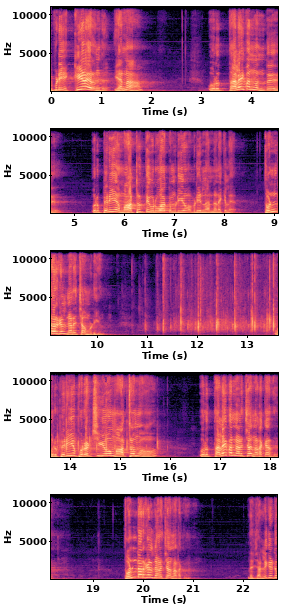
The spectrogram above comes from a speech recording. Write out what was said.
இப்படி கீழே இருந்து ஏன்னா ஒரு தலைவன் வந்து ஒரு பெரிய மாற்றத்தை உருவாக்க முடியும் அப்படின்னு நான் நினைக்கல. தொண்டர்கள் நினைச்சா முடியும். ஒரு பெரிய புரட்சியோ மாற்றமோ ஒரு தலைவன் நினைச்சா நடக்காது. தொண்டர்கள் நினைச்சா நடக்கும். இந்த ஜல்லிக்கட்டு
